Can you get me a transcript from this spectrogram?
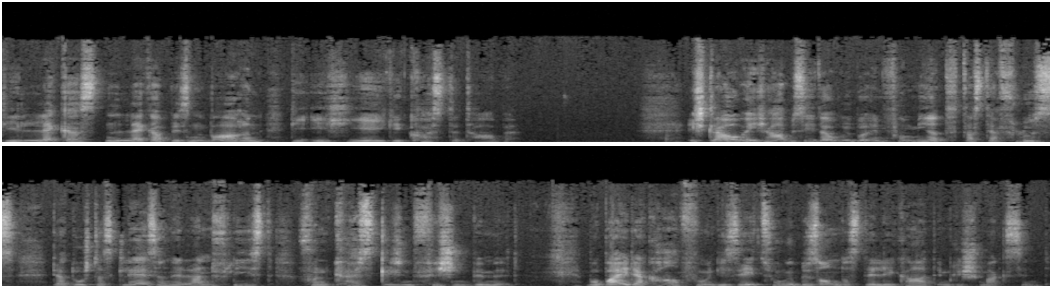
die leckersten Leckerbissen waren, die ich je gekostet habe. Ich glaube, ich habe Sie darüber informiert, dass der Fluss, der durch das gläserne Land fließt, von köstlichen Fischen wimmelt, wobei der Karpfen und die Seezunge besonders delikat im Geschmack sind.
